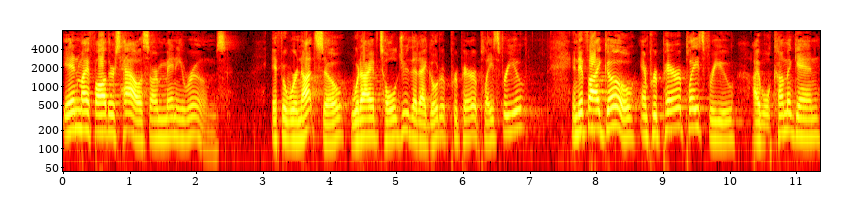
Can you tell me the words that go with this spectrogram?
In my Father's house are many rooms. If it were not so, would I have told you that I go to prepare a place for you? And if I go and prepare a place for you, I will come again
